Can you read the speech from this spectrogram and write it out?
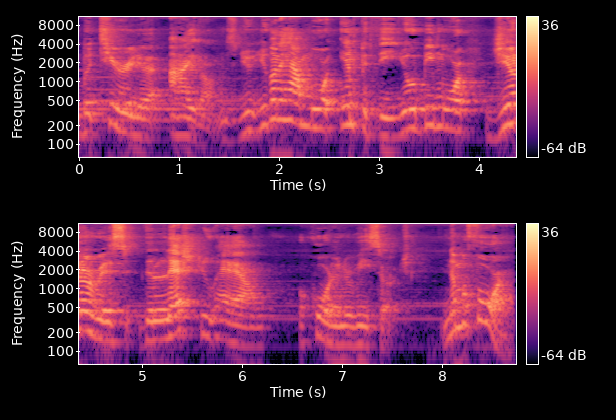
material items. You, you're going to have more empathy. You'll be more generous the less you have, according to research. Number four,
